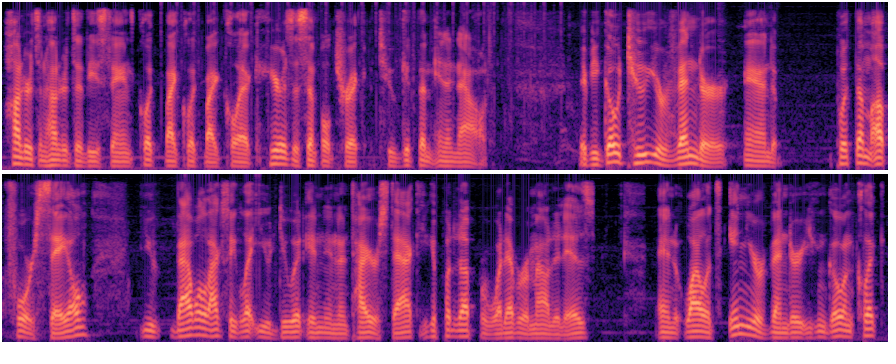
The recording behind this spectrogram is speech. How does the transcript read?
hundreds and hundreds of these things, click by click by click, here's a simple trick to get them in and out. If you go to your vendor and put them up for sale, you that will actually let you do it in an entire stack. You can put it up for whatever amount it is. And while it's in your vendor, you can go and click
